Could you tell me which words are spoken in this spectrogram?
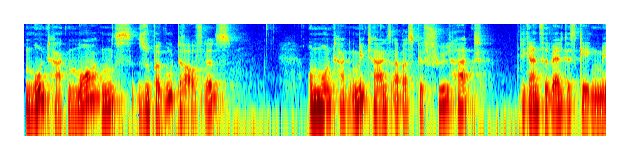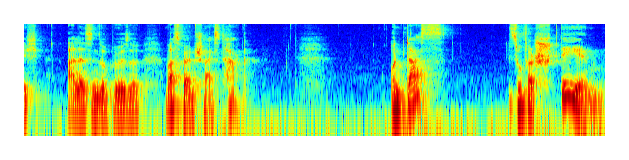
Montagmorgens super gut drauf ist und Montagmittags aber das Gefühl hat, die ganze Welt ist gegen mich, alle sind so böse, was für ein scheiß Tag. Und das zu verstehen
